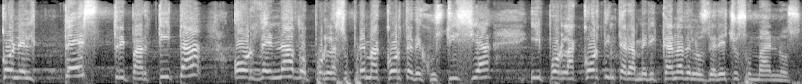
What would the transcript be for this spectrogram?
con el test tripartita ordenado por la Suprema Corte de Justicia y por la Corte Interamericana de los Derechos Humanos.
